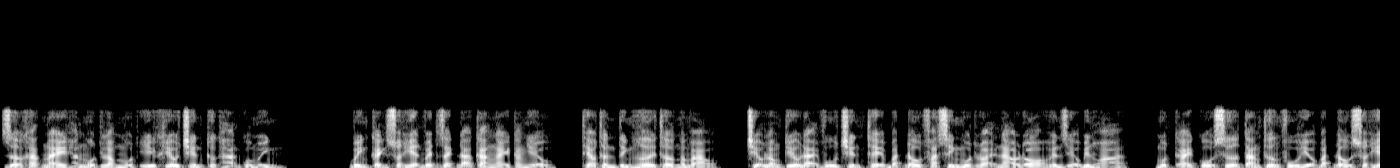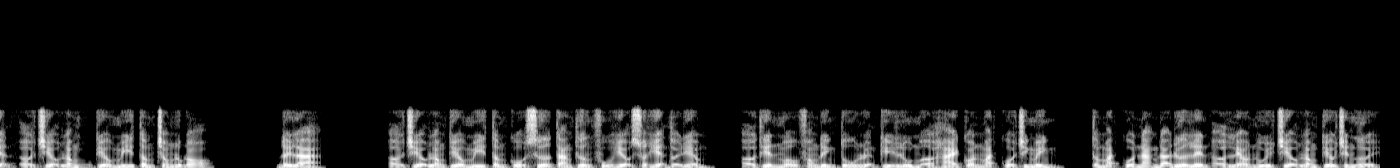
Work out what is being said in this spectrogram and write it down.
giờ khác này hắn một lòng một ý khiêu chiến cực hạn của mình. Bình cảnh xuất hiện vết rách đã càng ngày càng nhiều, theo thần tính hơi thở ngâm vào, Triệu Long Tiêu đại vu chiến thể bắt đầu phát sinh một loại nào đó huyền diệu biến hóa, một cái cổ xưa tang thương phù hiệu bắt đầu xuất hiện ở Triệu Long Tiêu mi tâm trong lúc đó. Đây là ở Triệu Long Tiêu mi tâm cổ xưa tang thương phù hiệu xuất hiện thời điểm, ở thiên mẫu phong đỉnh tu luyện ký lù mở hai con mắt của chính mình, tầm mắt của nàng đã đưa lên ở leo núi triệu long tiêu trên người.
